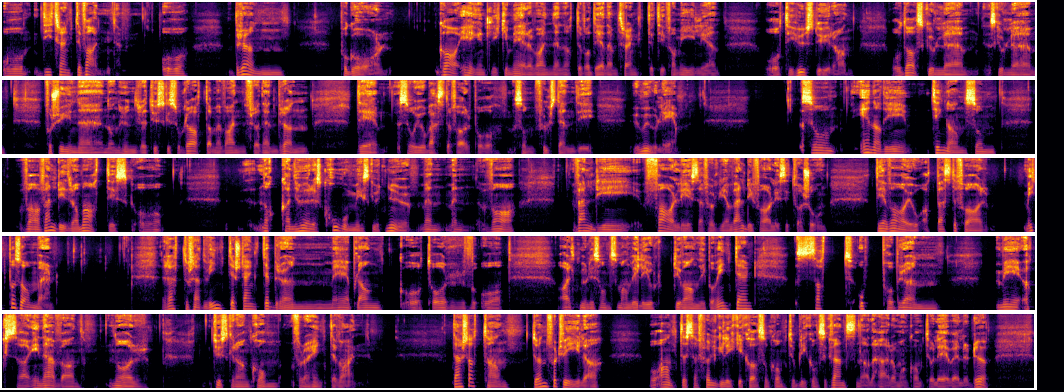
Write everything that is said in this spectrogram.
Og de trengte vann. Og brønnen på gården ga egentlig ikke mer vann enn at det var det de trengte til familien og til husdyrene. Og da skulle, skulle forsyne noen hundre tyske soldater med vann fra den brønnen. Det så jo bestefar på som fullstendig umulig. Så en av de tingene som var veldig dramatisk og nok kan høres komisk ut nå, men, men, var veldig farlig, selvfølgelig, en veldig farlig situasjon, det var jo at bestefar midt på sommeren rett og slett vinterstengte brønn med plank og torv og alt mulig sånn som han ville gjort til vanlig på vinteren, satt opp på brønnen med øksa i nevene når tyskerne kom for å hente vann. Der satt han, dønn fortvila, og ante selvfølgelig ikke hva som kom til å bli konsekvensen av det her, om han kom til å leve eller dø,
